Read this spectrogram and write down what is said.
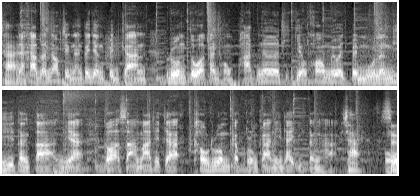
ใช่นะครับและนอกจากนั้นก็ยังเป็นการรวมตัวกันของพาร์ทเนอร์ที่เกี่ยวข้องไม่ว่าจะเป็นมูลนิธิต่างๆเนี่ยก็สามารถที่จะเข้าร่วมกับโครงการนี้ได้อีกต่างหากใช่ ซึ่ง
